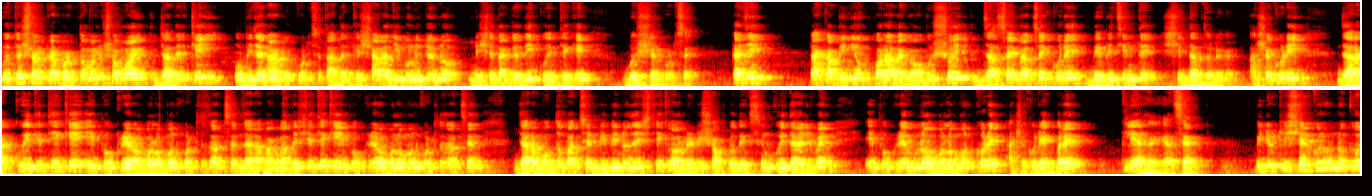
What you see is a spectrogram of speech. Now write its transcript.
কুয়েতের সরকার বর্তমান সময় যাদেরকেই অভিযানে আটক করছে, তাদেরকে সারা জীবনের জন্য নিষেধাজ্ঞা দিয়ে কুয়েত থেকে বহিষ্কার করছে। কাজেই টাকা বিনিয়োগ করার আগে অবশ্যই যাচাই বাছাই করে ভেবেচিন্তে সিদ্ধান্ত নেবেন। আশা করি যারা কুয়েতে থেকে এই প্রক্রিয়া অবলম্বন করতে চাচ্ছেন, যারা বাংলাদেশে থেকে এই প্রক্রিয়া অবলম্বন করতে চাচ্ছেন, যারা মধ্যপ্রাচ্যের বিভিন্ন দেশ থেকে অলরেডি স্বপ্ন দেখছেন কুয়েতে আসবেন, এই প্রক্রিয়াগুলো অবলম্বন করে আশা করি একবারে ক্লিয়ার হয়ে গেছেন। ভিডিওটি শেয়ার করুন, অন্য কেউ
